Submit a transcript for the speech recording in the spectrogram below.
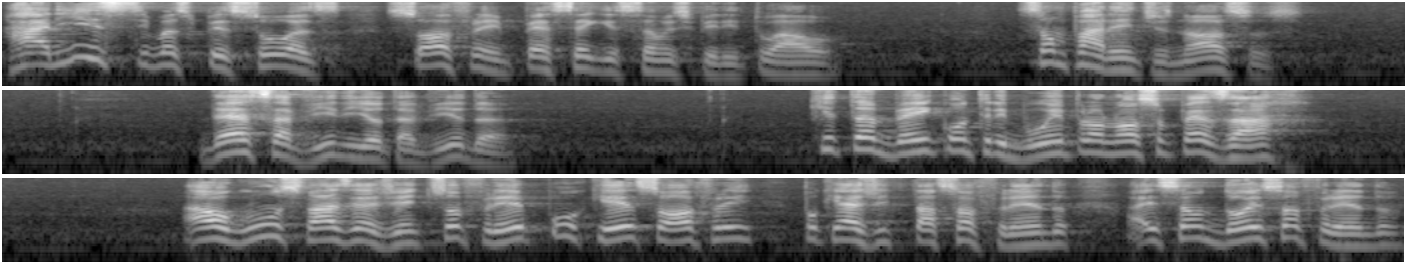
raríssimas pessoas sofrem perseguição espiritual, são parentes nossos, dessa vida e outra vida, que também contribuem para o nosso pesar. Alguns fazem a gente sofrer porque sofrem, porque a gente está sofrendo. Aí são dois sofrendo.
